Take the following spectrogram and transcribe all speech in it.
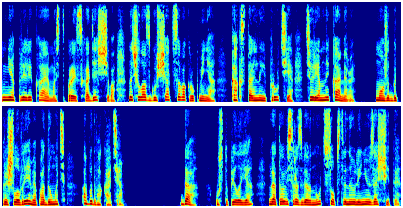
Непререкаемость происходящего начала сгущаться вокруг меня, как стальные прутья тюремной камеры. Может быть, пришло время подумать об адвокате. Да, уступила я, готовясь развернуть собственную линию защиты.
